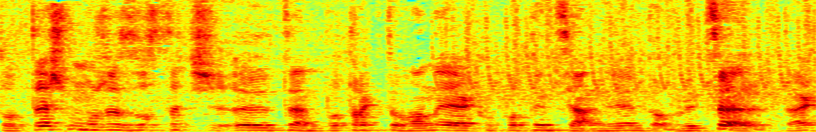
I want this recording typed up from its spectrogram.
to też może zostać e, ten potraktowane jako potencjalnie dobry cel, tak?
